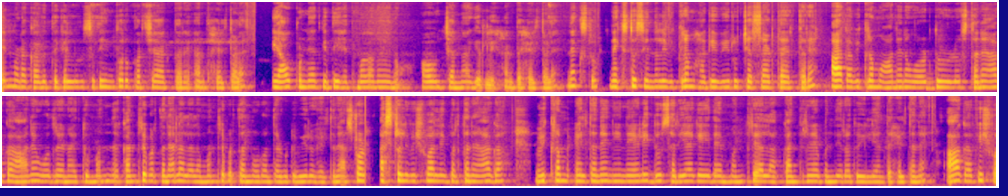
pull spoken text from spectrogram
ಏನು ಮಾಡೋಕ್ಕಾಗುತ್ತೆ? ಕೆಲವು ಸತಿ ಇಂಥವ್ರು ಪರಿಚಯ ಆಗ್ತಾರೆ ಅಂತ ಹೇಳ್ತಾಳೆ. ಯಾವ ಪುಣ್ಯದ ಗಿದ್ದಿ ಹೆತ್ ಮಗನೋ ಏನೋ, ಅವ್ನು ಚೆನ್ನಾಗಿರ್ಲಿ ಅಂತ ಹೇಳ್ತಾಳೆ. ನೆಕ್ಸ್ಟ್ ನೆಕ್ಸ್ಟ್ ಸೀನಲ್ಲಿ ವಿಕ್ರಮ್ ಹಾಗೆ ವೀರು ಚೆಸ್ ಆಡ್ತಾ ಇರ್ತಾರೆ. ಆಗ ವಿಕ್ರಮ್ ಆನೆನ ಹೊಡೆದು ಆಗ ಆನೆ ಹೋದ್ರೆ ಏನಾಯ್ತು? ಮನ್, ಕಂತ್ರಿ ಬರ್ತಾನೆ. ಅಲ್ಲಲ್ಲ ಮಂತ್ರಿ ಬರ್ತಾನೆ ನೋಡು ಅಂತ ಹೇಳ್ಬಿಟ್ಟು ವೀರು ಹೇಳ್ತಾನೆ. ಅಷ್ಟ್ರೊಳಗೆ ಅಷ್ಟರಲ್ಲಿ ವಿಶ್ವ ಅಲ್ಲಿಗೆ ಬರ್ತಾನೆ. ಆಗ ವಿಕ್ರಮ್ ಹೇಳ್ತಾನೆ, ನೀನು ಹೇಳಿದ್ದು ಸರಿಯಾಗೇ ಇದೆ. ಮಂತ್ರಿ ಅಲ್ಲ, ಕಂತ್ರಿನೇ ಬಂದಿರೋದು ಇಲ್ಲಿ ಅಂತ ಹೇಳ್ತಾನೆ. ಆಗ ವಿಶ್ವ,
